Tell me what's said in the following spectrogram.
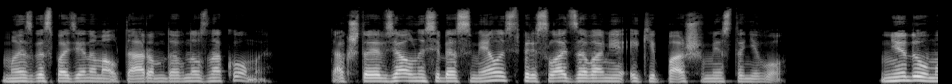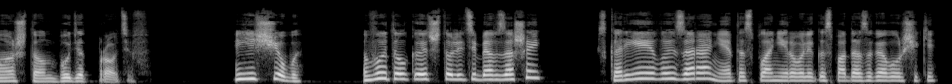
Мы с господином Алтаром давно знакомы, так что я взял на себя смелость прислать за вами экипаж вместо него. Не думаю, что он будет против. Еще бы. Вытолкает, что ли, тебя в зашей? Скорее, вы заранее это спланировали, господа заговорщики.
